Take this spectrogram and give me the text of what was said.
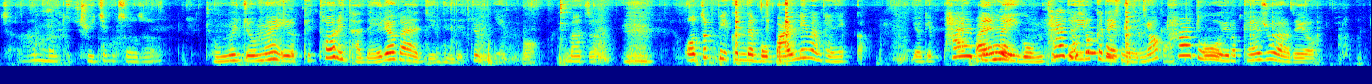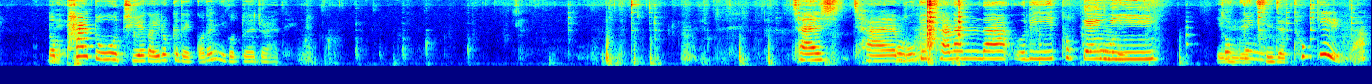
자, 한 번 더 뒤집어서. 조물조물 이렇게 털이 다 내려가야지. 근데 좀 예뻐. 맞아. 어차피 근데 뭐 말리면 되니까. 여기 팔도 말면 이거 엄청 팔도 이렇게 돼 있거든요. 팔도 이렇게 해줘야 돼요. 너 네. 팔도 뒤에가 이렇게 돼 있거든. 이것도 해줘야 돼. 잘, 잘, 어. 목욕 잘한다, 우리 토깽이. 근데 토깽이. 진짜 토끼일까?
